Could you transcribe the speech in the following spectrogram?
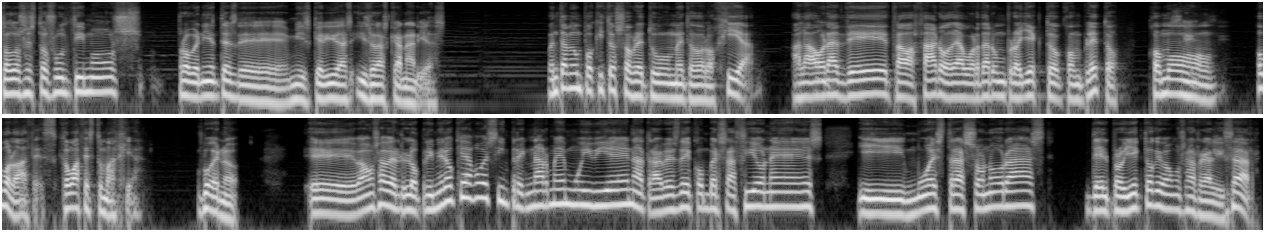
todos estos últimos provenientes de mis queridas Islas Canarias. Cuéntame un poquito sobre tu metodología a la hora de trabajar o de abordar un proyecto completo. ¿Cómo, ¿cómo lo haces? ¿Cómo haces tu magia? Bueno, eh, vamos a ver, lo primero que hago es impregnarme muy bien a través de conversaciones y muestras sonoras del proyecto que vamos a realizar.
